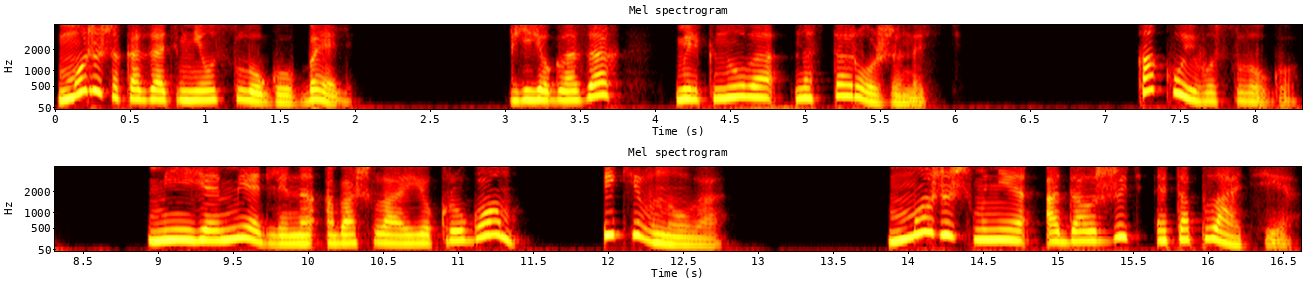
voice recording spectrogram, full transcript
«Можешь оказать мне услугу, Белль?» В ее глазах мелькнула настороженность. «Какую услугу?» Мия медленно обошла ее кругом и кивнула. «Можешь мне одолжить это платье?»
